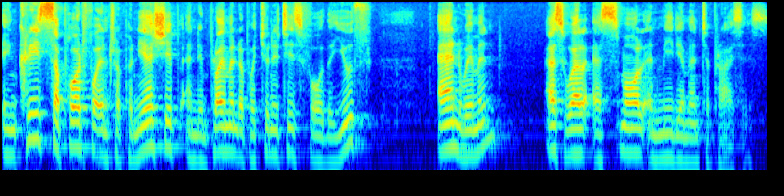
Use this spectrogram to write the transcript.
increased support for entrepreneurship and employment opportunities for the youth and women, as well as small and medium enterprises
